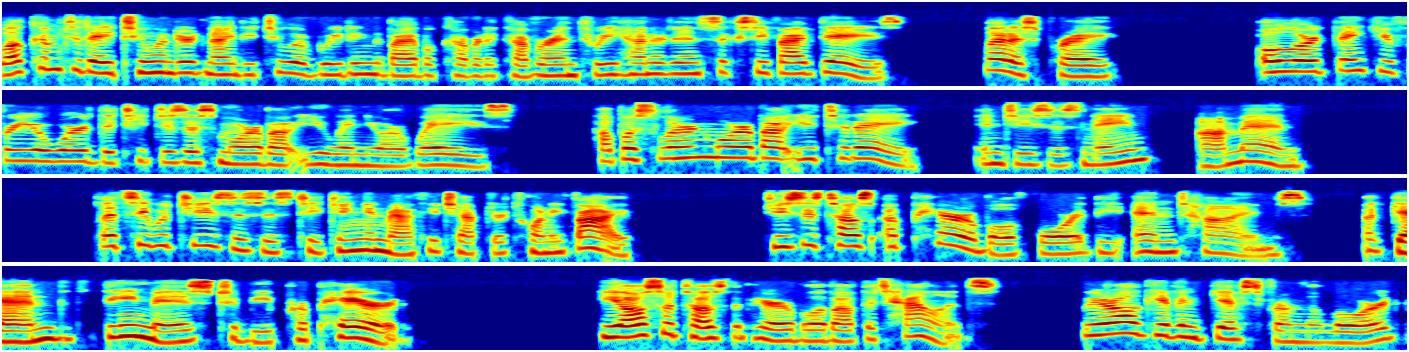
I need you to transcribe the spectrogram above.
Welcome to day 292 of Reading the Bible Cover to Cover in 365 Days. Let us pray. O Lord, thank you for your word that teaches us more about you and your ways. Help us learn more about you today. In Jesus' name, Amen. Let's see what Jesus is teaching in Matthew chapter 25. Jesus tells a parable for the end times. Again, the theme is to be prepared. He also tells the parable about the talents. We are all given gifts from the Lord.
